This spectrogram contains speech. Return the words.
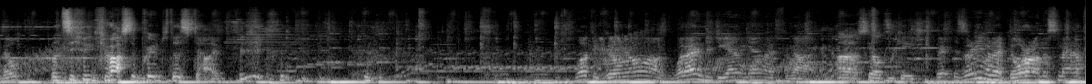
Nope. Let's see if we can cross the bridge this time. What could go wrong? What item did you get again? I forgot. Uh, skeleton key. There, is there even a door on this map?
